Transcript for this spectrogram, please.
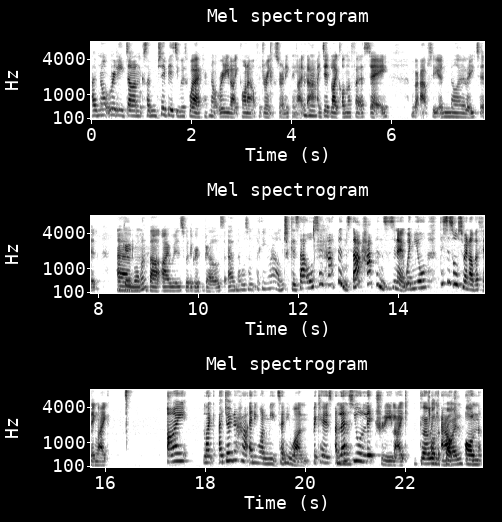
I've not really done because I'm so busy with work. I've not really like gone out for drinks or anything like that. Mm-hmm. I did like on the first day, I got absolutely annihilated. Good Um, woman. But I was with a group of girls and I wasn't looking around because that also happens. That happens, isn't it? When you're, this is also another thing. Like, I like I don't know how anyone meets anyone because unless you're literally like going Mm-hmm. On out on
